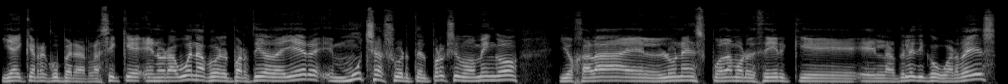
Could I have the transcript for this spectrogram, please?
y hay que recuperarla. Así que enhorabuena por el partido de ayer, eh, mucha suerte el próximo domingo y ojalá el lunes podamos decir que el Atlético Guardés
